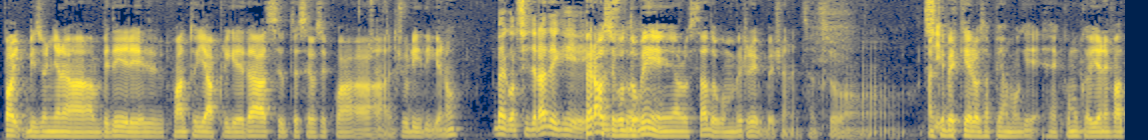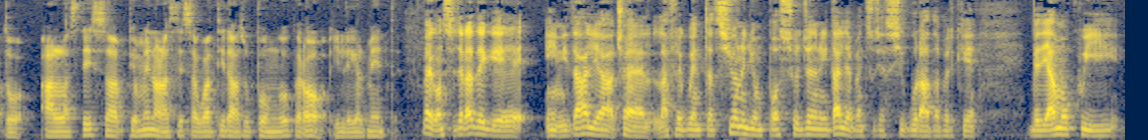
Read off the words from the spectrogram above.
Poi bisognerà vedere quanto gli applichi le tasse, tutte queste cose qua certo. giuridiche, no? Beh, considerate che. Però questo... secondo me allo Stato converrebbe, cioè nel senso. Anche sì. perché lo sappiamo che eh, comunque viene fatto alla stessa, più o meno alla stessa quantità, suppongo, però illegalmente. Beh, considerate che in Italia, cioè la frequentazione di un posto del genere in Italia penso sia assicurata perché vediamo qui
